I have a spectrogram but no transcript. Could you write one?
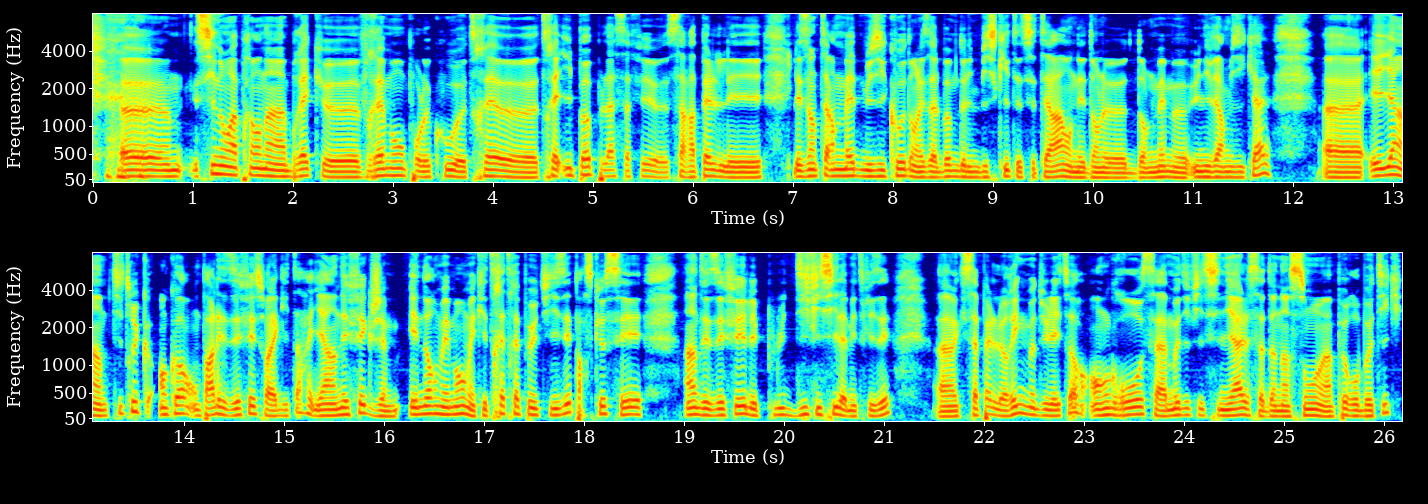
euh, sinon après on a un break euh, vraiment pour le coup euh, très très hip hop. Là ça fait ça rappelle les les intermèdes musicaux dans les albums de Limbiskit etc. On est dans le dans le même univers musical. Euh, et il y a un petit truc encore, on parlait des effets sur la guitare, il y a un effet que j'aime énormément mais qui est très très peu utilisé parce que c'est un des effets les plus difficiles à maîtriser, euh, qui s'appelle le ring modulator. En gros, ça modifie le signal, ça donne un son un peu robotique.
